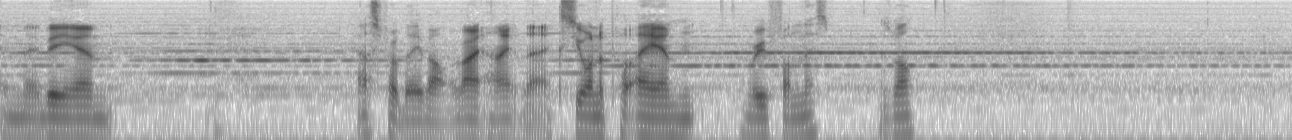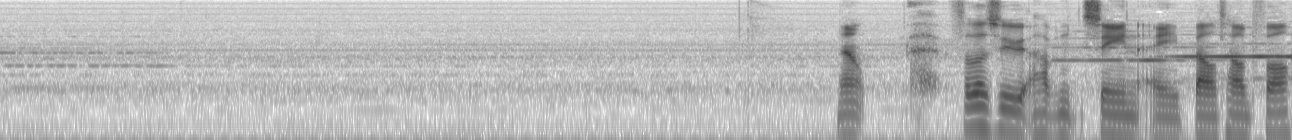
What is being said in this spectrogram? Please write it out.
And maybe um, that's probably about the right height there, because you want to put a um, roof on this as well. Now, for those who haven't seen a bell tower before,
